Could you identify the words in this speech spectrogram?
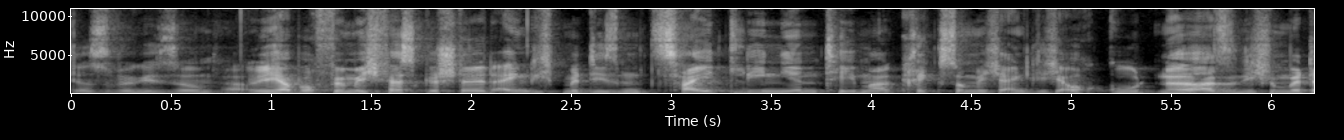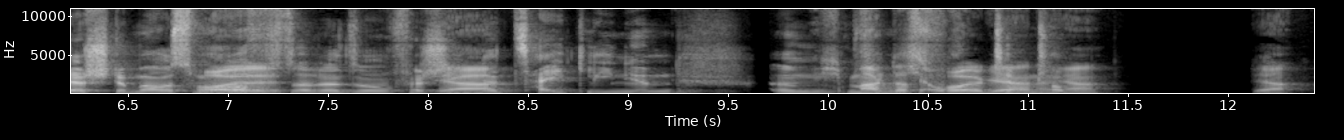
Das ist wirklich so. Ja. Ich habe auch für mich festgestellt, eigentlich mit diesem Zeitlinienthema kriegst du mich eigentlich auch gut, ne? Also nicht nur mit der Stimme aus dem. Off, sondern so verschiedene Ja. Zeitlinien. ähm, Ich mag das auch voll gerne, ja. Ja,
